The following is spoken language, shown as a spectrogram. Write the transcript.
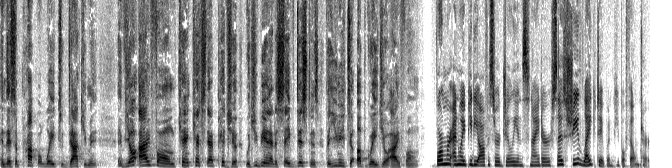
and there's a proper way to document. If your iPhone can't catch that picture with you being at a safe distance, then you need to upgrade your iPhone. Former NYPD officer Jillian Snider says she liked it when people filmed her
